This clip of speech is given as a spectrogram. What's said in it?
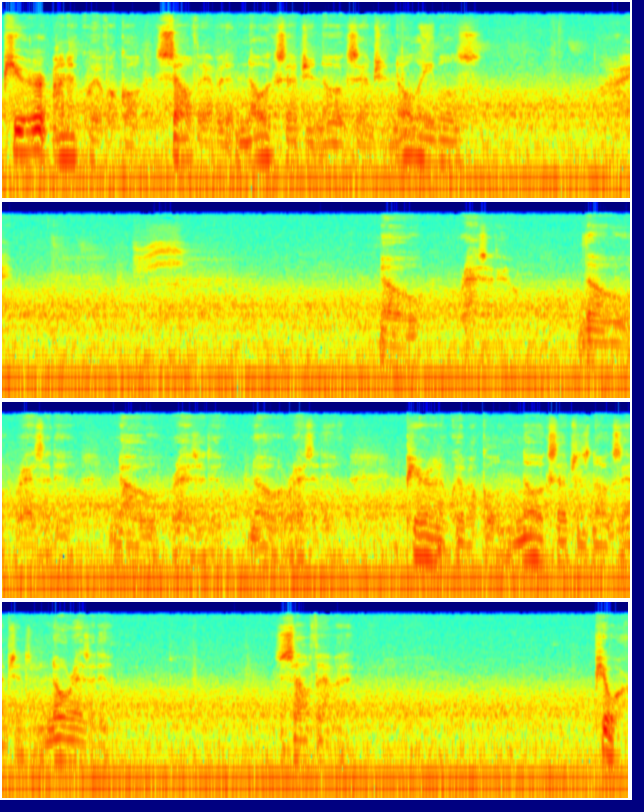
Pure, unequivocal, self-evident, no exception, no exemption, no labels. All right. No residue. No residue. No residue. No residue. Pure, unequivocal, no exceptions, no exemptions, no residue. Self-evident. Pure,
